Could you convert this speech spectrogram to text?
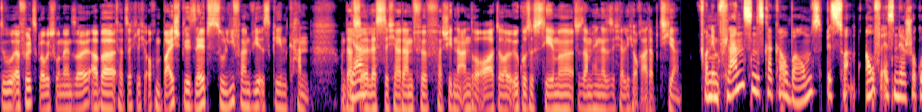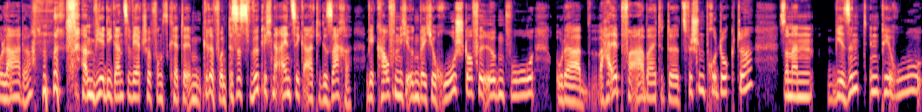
Du erfüllst, glaube ich, schon dein Soll, aber tatsächlich auch ein Beispiel selbst zu liefern, wie es gehen kann. Und das äh, lässt sich ja dann für verschiedene andere Orte, Ökosysteme, Zusammenhänge sicherlich auch adaptieren. Von dem Pflanzen des Kakaobaums bis zum Aufessen der Schokolade haben wir die ganze Wertschöpfungskette im Griff. Und das ist wirklich eine einzigartige Sache. Wir kaufen nicht irgendwelche Rohstoffe irgendwo oder halb verarbeitete Zwischenprodukte, sondern wir sind in Peru,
